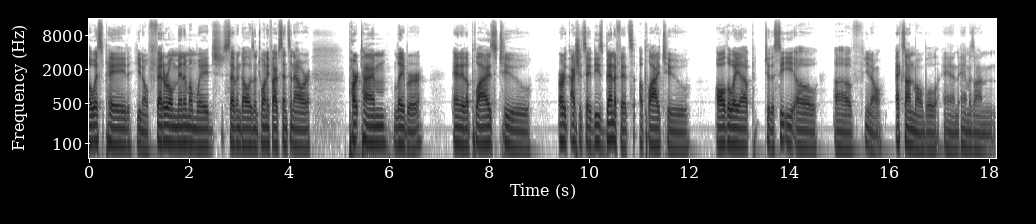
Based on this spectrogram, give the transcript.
lowest paid, you know, federal minimum wage, $7.25 an hour, part time labor. And it applies to, or I should say, these benefits apply to all the way up to the CEO of, you know, ExxonMobil and Amazon,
